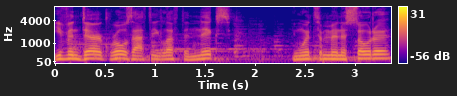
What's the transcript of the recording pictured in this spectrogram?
Even Derrick Rose, after he left the Knicks, he went to Minnesota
